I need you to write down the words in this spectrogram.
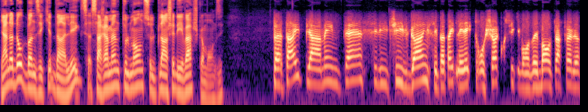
Il y en a d'autres bonnes équipes dans la ligue. Ça, ramène tout le monde sur le plancher des vaches, comme on dit. Peut-être, puis en même temps, si les Chiefs gagnent, c'est peut-être l'électrochoc aussi qui vont dire Bon, parfait, là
